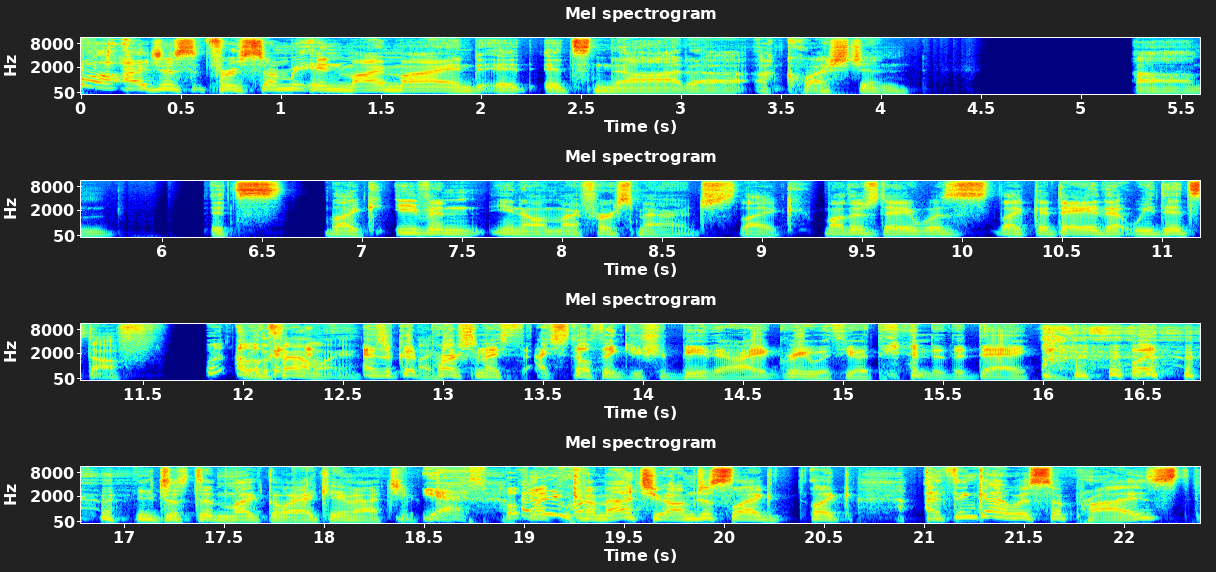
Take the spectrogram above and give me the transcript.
Well, I just for some re- in my mind it it's not a, a question. Um, it's like even you know in my first marriage, like Mother's Day was like a day that we did stuff. Look, the I- family. As a good Like- person, I still think you should be there. I agree with you at the end of the day. But you just didn't like the way I came at you. yes, but I didn't que- come at you. I'm just like like I think I was surprised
